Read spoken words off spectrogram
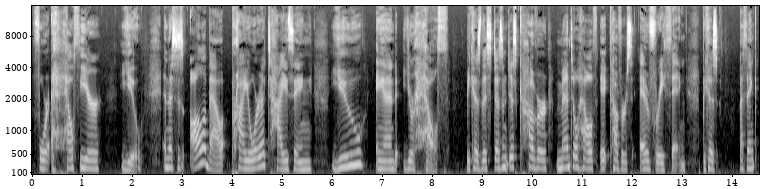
for a healthier you. And this is all about prioritizing you and your health because this doesn't just cover mental health, it covers everything. Because I think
